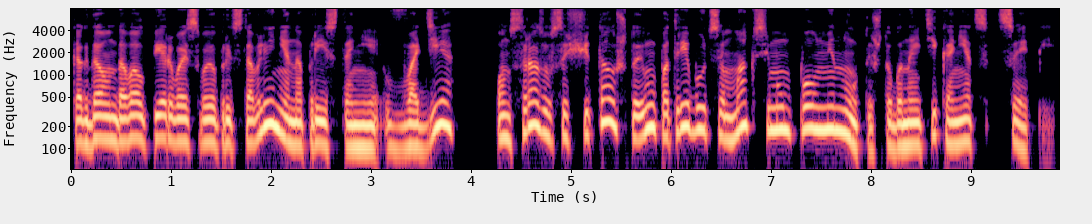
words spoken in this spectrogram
когда он давал первое свое представление на пристани в воде, он сразу сосчитал, что ему потребуется максимум полминуты, чтобы найти конец цепи.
